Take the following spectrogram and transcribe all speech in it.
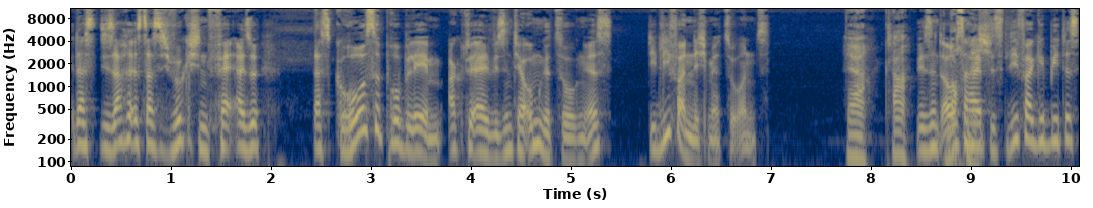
Dass die Sache ist, dass ich wirklich ein Fan, also das große Problem aktuell, wir sind ja umgezogen, ist, die liefern nicht mehr zu uns. Ja, klar. Wir sind außerhalb des Liefergebietes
